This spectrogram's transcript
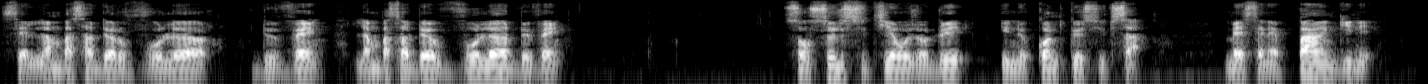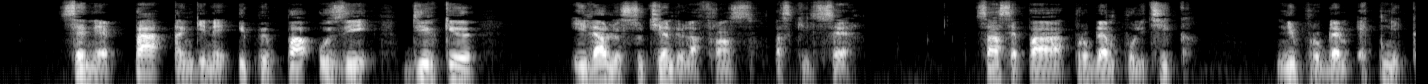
c'est l'ambassadeur voleur de vin. L'ambassadeur voleur de vin. Son seul soutien aujourd'hui, il ne compte que sur ça. Mais ce n'est pas en Guinée. Ce n'est pas en Guinée. Il ne peut pas oser dire que il a le soutien de la France parce qu'il sait. Ça, ce n'est pas problème politique, ni problème ethnique.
